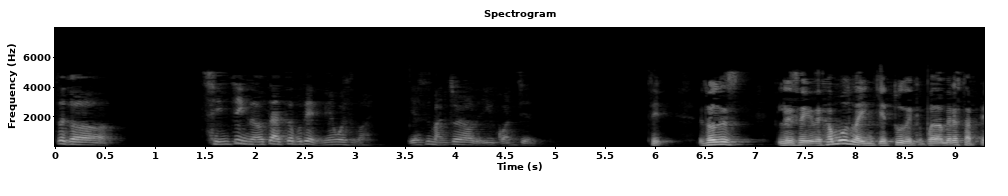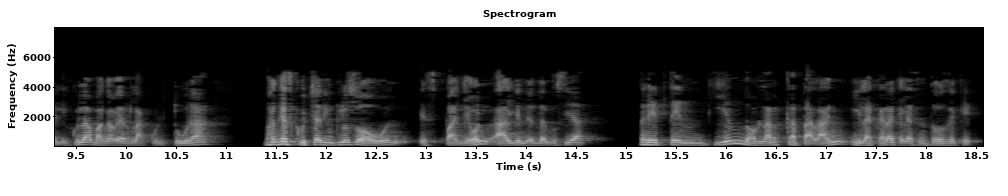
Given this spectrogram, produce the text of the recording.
这个情境呢，在这部电影里面为什么也是蛮重要的一个关键。Sí, entonces les dejamos la inquietud de que puedan ver esta película, van a ver la cultura, van a escuchar incluso a un español, a alguien de Andalucía pretendiendo hablar catalán y la cara que le hacen todos de que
